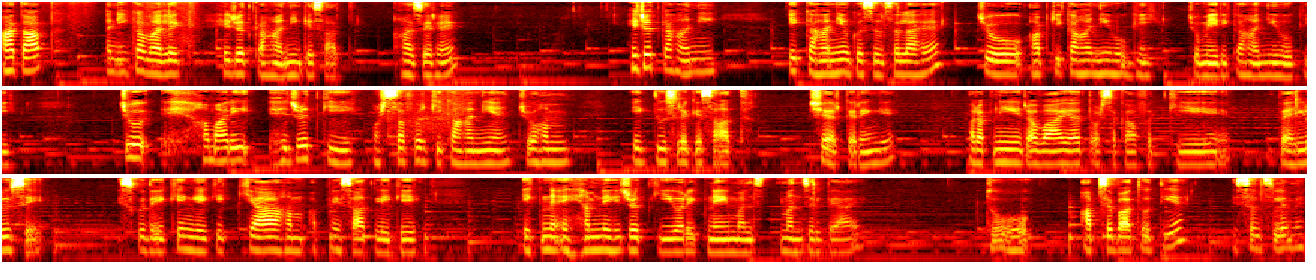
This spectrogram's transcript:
آداب، انیکا مالک، ہجرت کہانی کے ساتھ حاضر ہیں۔ ہجرت کہانی ایک کہانیوں کا سلسلہ ہے، جو آپ کی کہانی ہوگی، جو میری کہانی ہوگی۔ جو ہماری ہجرت کی اور سفر کی کہانی ہے جو ہم ایک دوسرے کے ساتھ شیئر کریں گے۔ اور اپنی روایت اور ثقافت کی پہلو سے اس کو دیکھیں گے کہ کیا ہم اپنے ساتھ لے کے ایک نئے، ہم نے ہجرت کی اور ایک نئی منزل پہ آئے۔ تو آپ سے بات ہوتی ہے اس سلسلے میں۔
